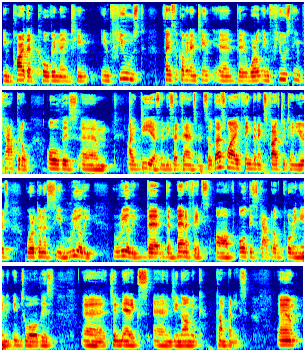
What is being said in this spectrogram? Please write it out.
in part, that COVID 19 infused, thanks to COVID 19, uh, the world infused in capital all these um, ideas and these advancements. So that's why I think the next 5 to 10 years we're gonna see really really the the benefits of all this capital pouring in into all these uh, genetics and genomic companies. Um,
